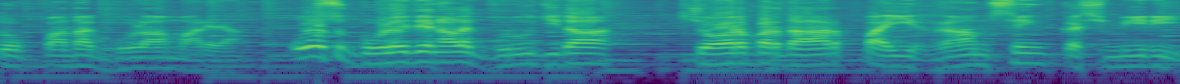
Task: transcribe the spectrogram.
ਤੋਪਾਂ ਦਾ ਗੋਲਾ ਮਾਰਿਆ। ਉਸ ਗੋਲੇ ਦੇ ਨਾਲ ਗੁਰੂ ਜੀ ਦਾ ਚੌਰਬਰਦਾਰ ਭਾਈ ਰਾਮ ਸਿੰਘ ਕਸ਼ਮੀਰੀ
